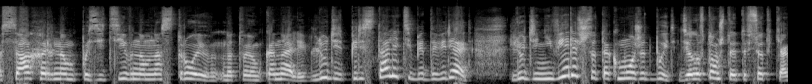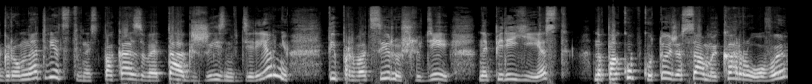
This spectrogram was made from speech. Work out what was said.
сахарном, позитивном настрое на твоем канале? Люди перестали тебе доверять. Люди не верят, что так может быть. Дело в том, что это все-таки огромная ответственность. Показывая так жизнь в деревню, ты провоцируешь людей на переезд, на покупку той же самой коровы.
